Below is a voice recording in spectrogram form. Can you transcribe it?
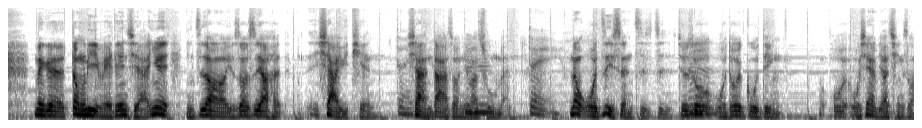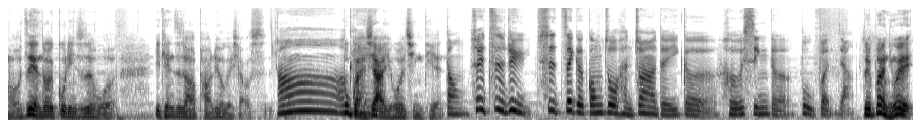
那个动力每天起来，因为你知道有时候是要很下雨天，下很大的时候你要出门。对。那我自己是很自制，就是说我都会固定，我我现在比较轻松了，我之前都会固定，就是我。一天至少要跑六个小时哦，不管下雨或者晴天。懂，所以自律是这个工作很重要的一个核心的部分，这样。对，不然你会，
